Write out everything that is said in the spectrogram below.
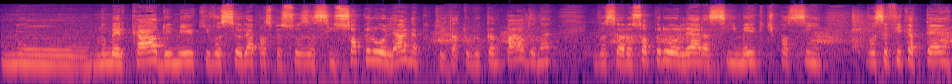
no, no mercado e meio que você olhar para as pessoas assim só pelo olhar, né? Porque está tudo tampado, né? E você olha só pelo olhar assim, meio que tipo assim, você fica até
